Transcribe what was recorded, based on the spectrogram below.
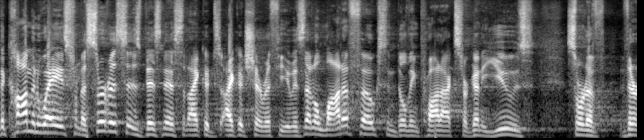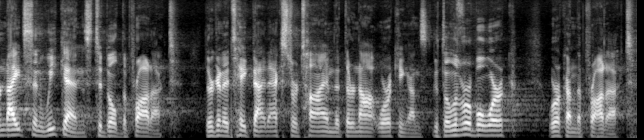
the common ways from a services business that I could, I could share with you is that a lot of folks in building products are going to use sort of their nights and weekends to build the product. They're going to take that extra time that they're not working on deliverable work, work on the product.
